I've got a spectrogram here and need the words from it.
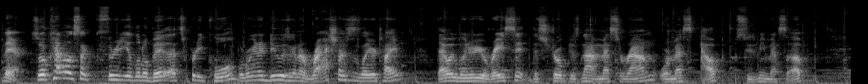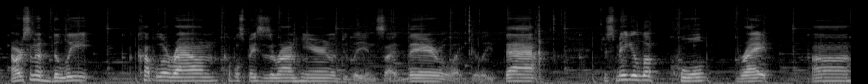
There. So it kind of looks like 3D a little bit. That's pretty cool. What we're going to do is we're going to rasterize this layer type. That way when we erase it, the stroke does not mess around or mess up. Excuse me, mess up. And we're just going to delete a couple around, a couple spaces around here. We'll delete inside there. We'll like delete that. Just make it look cool, right? Uh,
